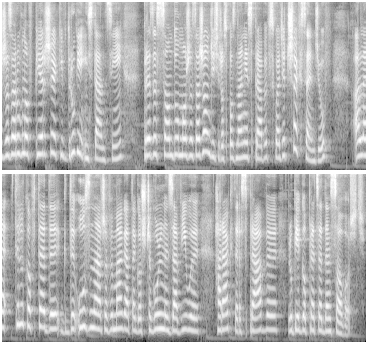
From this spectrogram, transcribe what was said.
że zarówno w pierwszej, jak i w drugiej instancji prezes sądu może zarządzić rozpoznanie sprawy w składzie trzech sędziów, ale tylko wtedy, gdy uzna, że wymaga tego szczególny zawiły charakter sprawy lub jego precedensowość.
